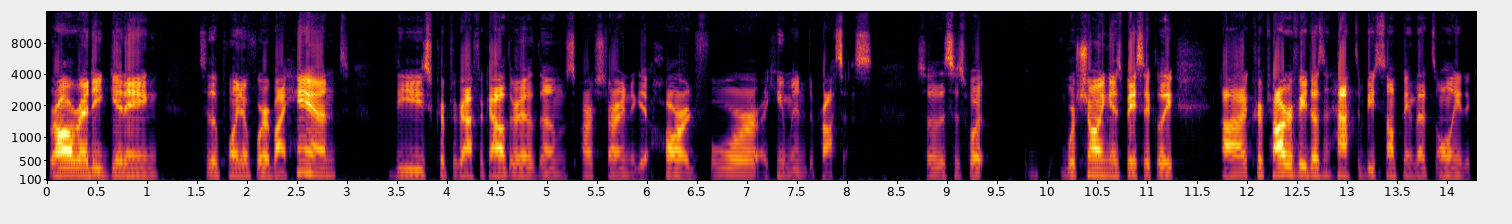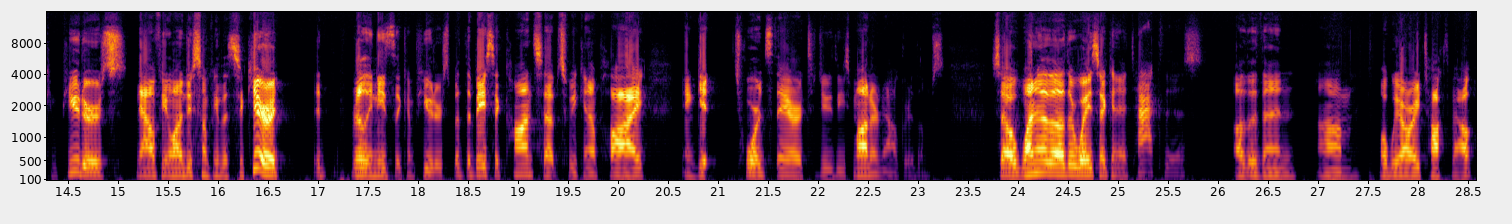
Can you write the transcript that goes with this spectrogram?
we're already getting to the point of where by hand, these cryptographic algorithms are starting to get hard for a human to process. So this is what we're showing is basically uh, cryptography doesn't have to be something that's only to computers. Now, if you want to do something that's secure, it, it really needs the computers. But the basic concepts we can apply and get towards there to do these modern algorithms. So one of the other ways I can attack this, other than um, what we already talked about,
